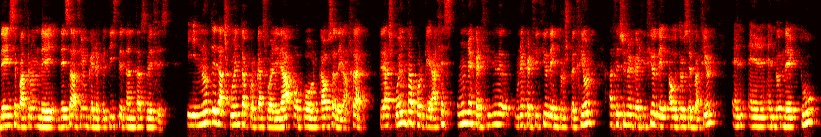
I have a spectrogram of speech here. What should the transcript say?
ese patrón, de, de, esa acción que repetiste tantas veces. Y no te das cuenta por casualidad o por causa del azar. Te das cuenta porque haces un ejercicio, un ejercicio de introspección, haces un ejercicio de autoobservación en, en, donde tú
